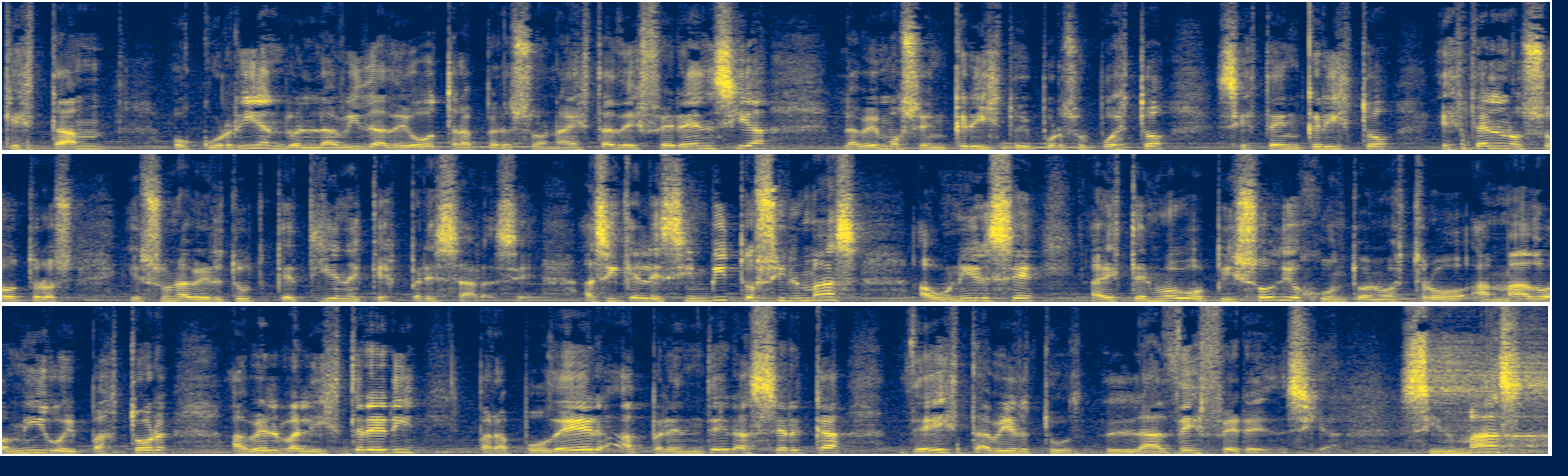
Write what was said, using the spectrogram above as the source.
que están ocurriendo en la vida de otra persona. Esta deferencia la vemos en Cristo y por supuesto si está en Cristo está en nosotros y es una virtud que tiene que expresarse. Así que les invito sin más a unirse a este nuevo episodio junto a nuestro amado amigo y pastor Abel Balistreri para poder aprender acerca de esta virtud, la deferencia. Sin más,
